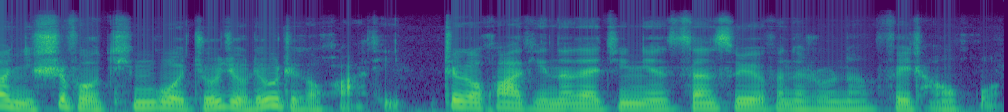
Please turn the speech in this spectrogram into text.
道你是否听过“九九六”这个话题？这个话题呢，在今年三四月份的时候呢，非常火。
